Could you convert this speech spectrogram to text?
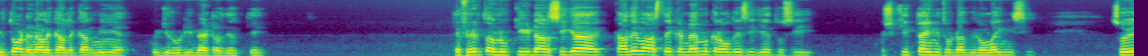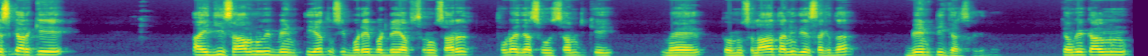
ਵੀ ਤੁਹਾਡੇ ਨਾਲ ਗੱਲ ਕਰਨੀ ਹੈ ਕੋਈ ਜ਼ਰੂਰੀ ਮੈਟਰ ਦੇ ਉੱਤੇ। ਤੇ ਫਿਰ ਤੁਹਾਨੂੰ ਕੀ ਡਰ ਸੀਗਾ? ਕਾਦੇ ਵਾਸਤੇ ਕੰਡੈਮ ਕਰਾਉਂਦੇ ਸੀ ਜੇ ਤੁਸੀਂ ਕੁਝ ਕੀਤਾ ਹੀ ਨਹੀਂ, ਤੁਹਾਡਾ ਕੋਈ ਰੌਲਾ ਹੀ ਨਹੀਂ ਸੀ? ਸੋ ਇਸ ਕਰਕੇ ਆਈਜੀ ਸਾਹਿਬ ਨੂੰ ਵੀ ਬੇਨਤੀ ਆ, ਤੁਸੀਂ ਬੜੇ ਵੱਡੇ ਅਫਸਰੋਂ ਸਰ ਥੋੜਾ ਜਿਹਾ ਸੋਚ ਸਮਝ ਕੇ ਮੈਂ ਤੁਹਾਨੂੰ ਸਲਾਹ ਤਾਂ ਨਹੀਂ ਦੇ ਸਕਦਾ, ਬੇਨਤੀ ਕਰ ਸਕਦਾ। ਕਿਉਂਕਿ ਕੱਲ ਨੂੰ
